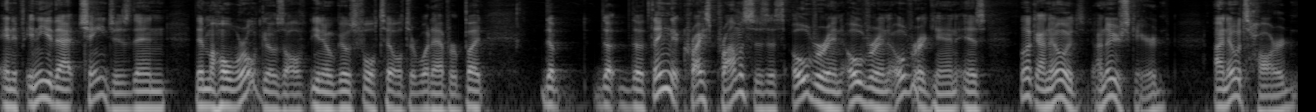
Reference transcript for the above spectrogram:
And if any of that changes, then then my whole world goes all you know goes full tilt or whatever. But the the the thing that Christ promises us over and over and over again is, look, I know it's I know you're scared. I know it's hard.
